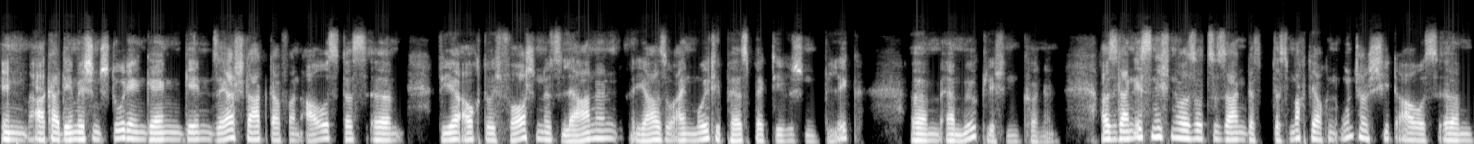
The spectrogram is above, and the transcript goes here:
in akademischen Studiengängen gehen sehr stark davon aus, dass ähm, wir auch durch forschendes Lernen ja so einen multiperspektivischen Blick ähm, ermöglichen können. Also dann ist nicht nur sozusagen, das, das macht ja auch einen Unterschied aus ähm,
